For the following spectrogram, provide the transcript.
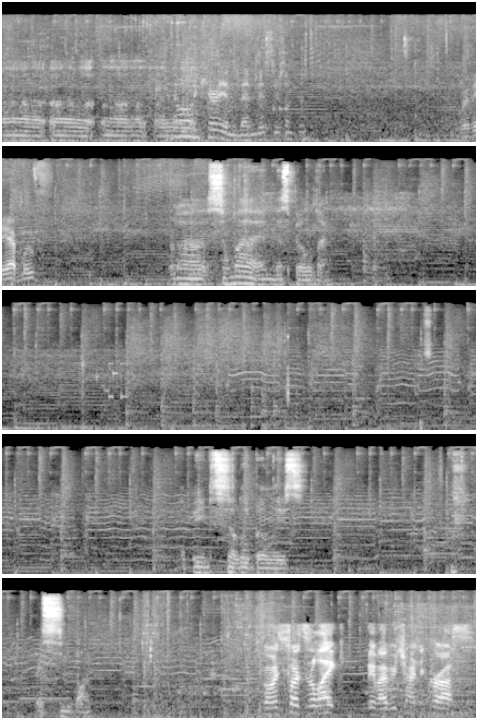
Uh, uh, uh, You don't uh, want to carry a med mist or something? where they at, Moof? uh, somewhere in this building. They're being silly bullies. I see one. Going towards the lake. They might be trying to cross.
